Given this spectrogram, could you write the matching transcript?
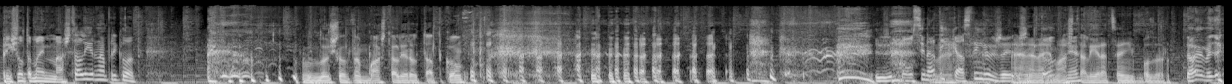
prišiel tam aj maštalír napríklad? Došiel tam maštalierov tatko. bol si na tých ne, castingoch, že, ne, že ne, kto? maštaliera cením, pozor. No, veď,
